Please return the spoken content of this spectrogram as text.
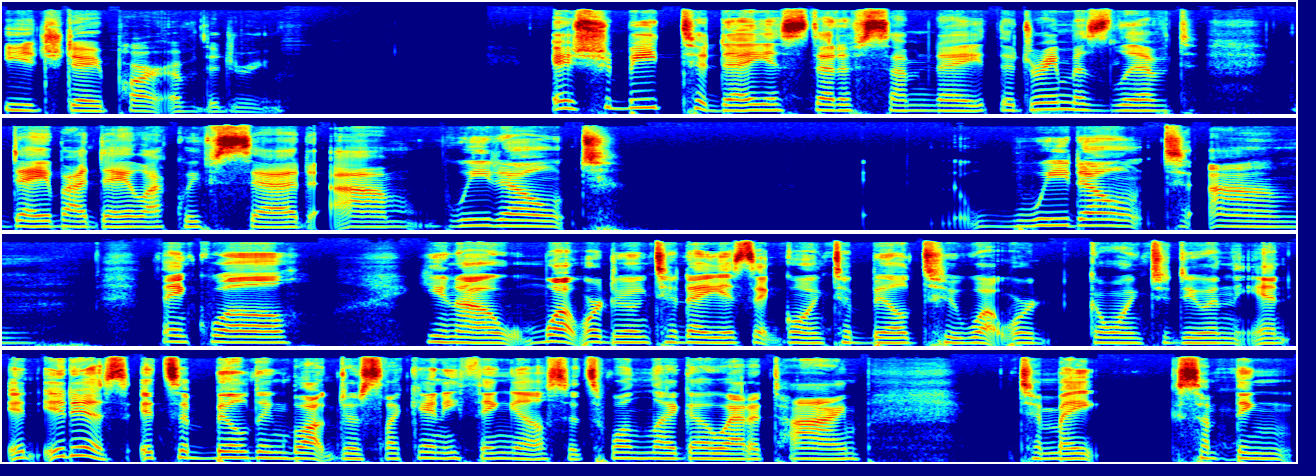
each day part of the dream? it should be today instead of someday the dream is lived day by day like we've said um, we don't we don't um, think well you know, what we're doing today isn't going to build to what we're going to do in the end. It, it is. It's a building block just like anything else. It's one Lego at a time to make something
